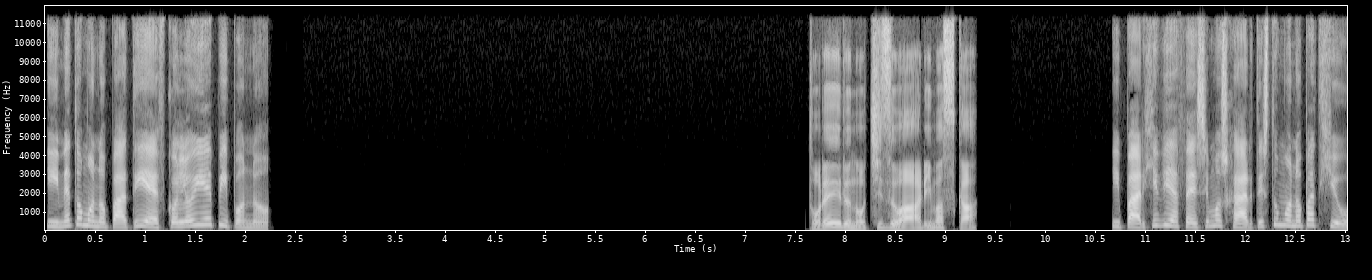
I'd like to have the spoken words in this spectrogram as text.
Είναι το μονοπάτι εύκολο ή επίπονο. トレイルの地図はありますか Υπάρχει διαθέσιμος χάρτης του μονοπατιού.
